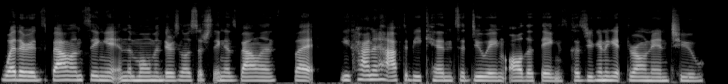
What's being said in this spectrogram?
whether it's balancing it in the moment, there's no such thing as balance, but you kind of have to be kin to doing all the things because you're gonna get thrown into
